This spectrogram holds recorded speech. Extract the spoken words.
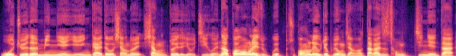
我觉得明年也应该都相对相对的有机会。那观光类就不观光类我就不用讲了，大概是从今年大概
